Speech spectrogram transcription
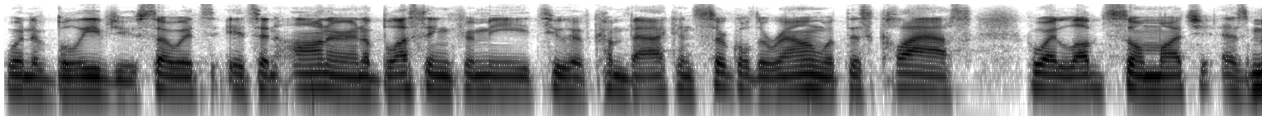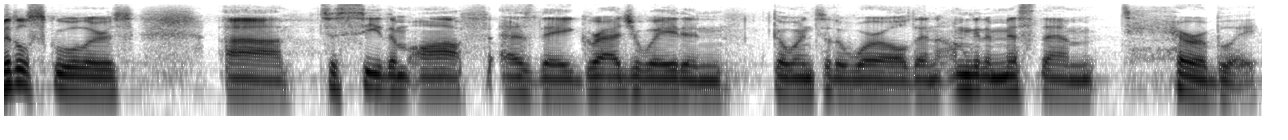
wouldn't have believed you. So it's, it's an honor and a blessing for me to have come back and circled around with this class who I loved so much as middle schoolers uh, to see them off as they graduate and go into the world. And I'm going to miss them terribly.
